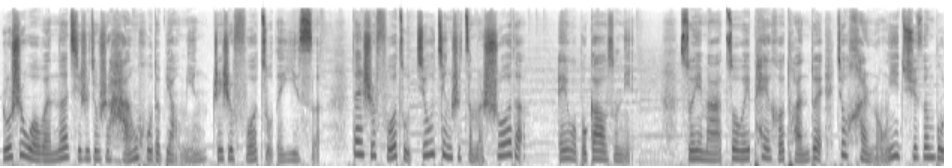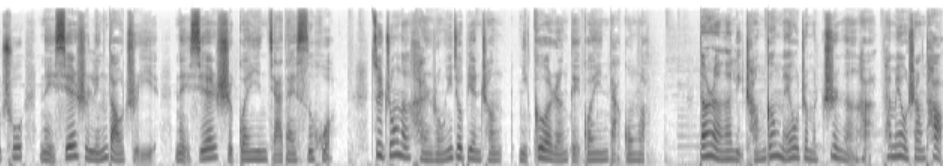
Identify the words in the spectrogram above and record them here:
如是我闻呢，其实就是含糊的表明这是佛祖的意思，但是佛祖究竟是怎么说的？”哎，我不告诉你，所以嘛，作为配合团队，就很容易区分不出哪些是领导旨意，哪些是观音夹带私货，最终呢，很容易就变成你个人给观音打工了。当然了，李长庚没有这么稚嫩哈，他没有上套，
